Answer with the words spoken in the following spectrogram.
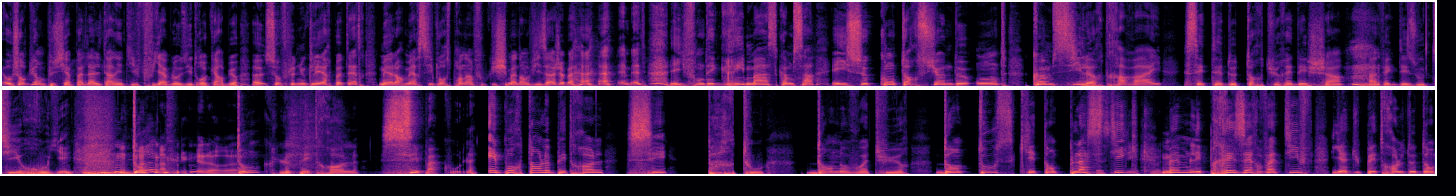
Aujourd'hui en plus il n'y a pas d'alternative fiable aux hydrocarbures sauf le nucléaire peut-être mais alors merci pour se prendre un Fukushima dans le visage. Et ils font des grimaces comme ça et ils se contorsionnent de honte comme si leur travail c'était de torturer des chats avec des outils rouillés donc, donc le pétrole pétrole, c'est pas cool. Et pourtant, le pétrole, c'est partout dans nos voitures, dans tout ce qui est en plastique, plastique oui. même les préservatifs, il y a du pétrole dedans,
